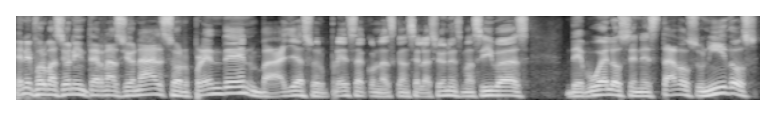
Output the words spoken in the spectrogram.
En información internacional, sorprenden, vaya sorpresa con las cancelaciones masivas de vuelos en Estados Unidos.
